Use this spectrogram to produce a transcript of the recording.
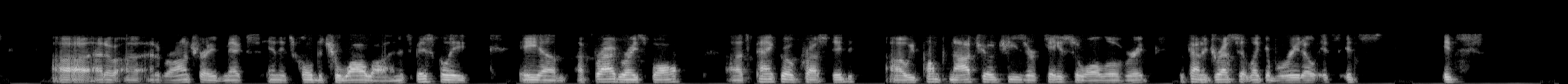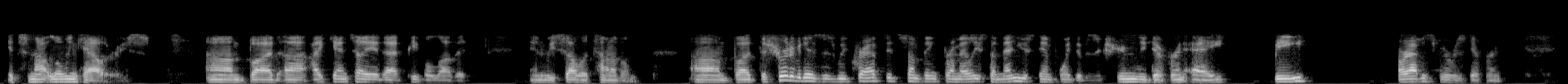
uh, out, of, uh, out of our entree mix, and it's called the Chihuahua. And it's basically a, um, a fried rice ball uh, it's panko crusted. Uh, we pump nacho cheese or queso all over it. We kind of dress it like a burrito. It's it's it's it's not low in calories, um, but uh, I can tell you that people love it, and we sell a ton of them. Um, but the short of it is, is we crafted something from at least a menu standpoint that was extremely different. A, B, our atmosphere was different.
